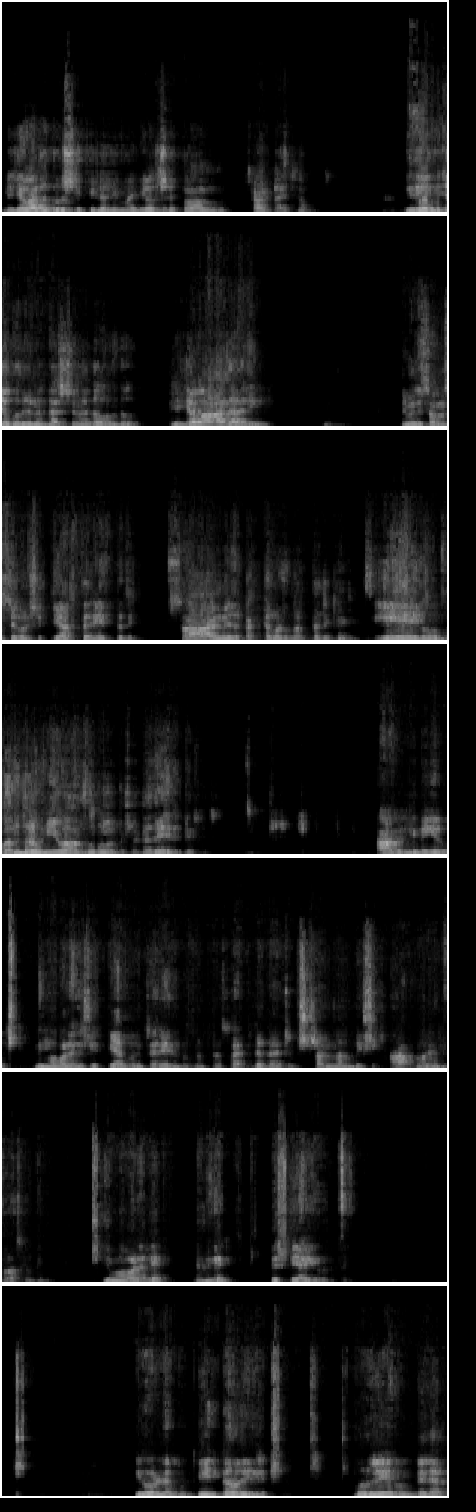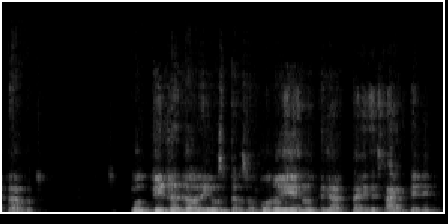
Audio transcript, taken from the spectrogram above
ನಿಜವಾದ ಗುರು ಸಿಕ್ಕಿದ್ರೆ ನಿಮ್ಮ ಜೀವನದಲ್ಲಿ ಪ್ರಾಬ್ಲಮ್ ಸ್ಟಾರ್ಟ್ ಆಯ್ತು. ಇದೇ ನಿಜ ಗುರುವಿನ ದರ್ಶನದ ಒಂದು ನಿಜವಾದ ಅರಿವು. ನಿಮಗೆ ಸಮಸ್ಯೆಗಳು ಶಕ್ತಿ ಆಗ್ತಾನೆ ಇರ್ತದೆ. ಸಾವಿರ ಕಷ್ಟಗಳು ಬರ್ತದೆ. ಏನು ಬಂದ್ರೂ ನೀವು ಆ ಗುರುವನ್ನು ಬಿಡದೇ ಇರಬೇಕು. ಆಗ ನಿಮಗೆ ನಿಮ್ಮ ಒಳಗೆ ಶಕ್ತಿಯಾಗುವ ವಿಚಾರ ಏನು ಗೊತ್ತುಂಟ ಸತ್ಯದ ತನ್ನಂಬಿಕೆ ಆತ್ಮವಿಶ್ವಾಸ ನಿಮ್ಮ ಒಳಗೆ ನಿಮಗೆ ಸೃಷ್ಟಿಯಾಗಿರುತ್ತೆ ಇದು ಒಳ್ಳೆ ಬುದ್ಧಿ ಇದ್ದವರಿಗೆ ಗುರು ಏನು ಅಂತೇಳಿ ಅರ್ಥ ಆಗುತ್ತೆ ಬುದ್ಧಿ ಇಲ್ಲದವರಿಗೆ ಉಂಟಲ್ಲ ಗುರು ಏನು ಅಂತೇಳಿ ಅರ್ಥ ಆಗಲಿಕ್ಕೆ ಸಾಧ್ಯನೇ ಇಲ್ಲ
